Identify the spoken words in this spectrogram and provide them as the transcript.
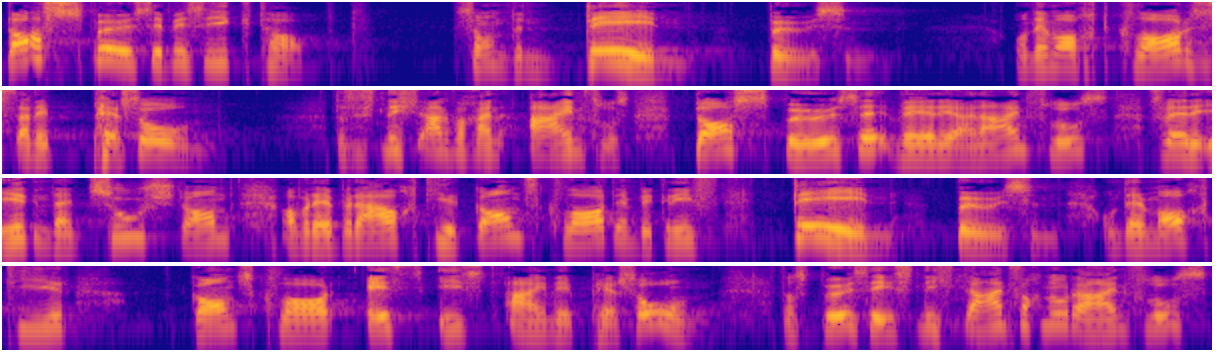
das Böse besiegt habt, sondern den Bösen. Und er macht klar, es ist eine Person. Das ist nicht einfach ein Einfluss. Das Böse wäre ein Einfluss, es wäre irgendein Zustand, aber er braucht hier ganz klar den Begriff den Bösen. Und er macht hier ganz klar, es ist eine Person. Das Böse ist nicht einfach nur Einfluss,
